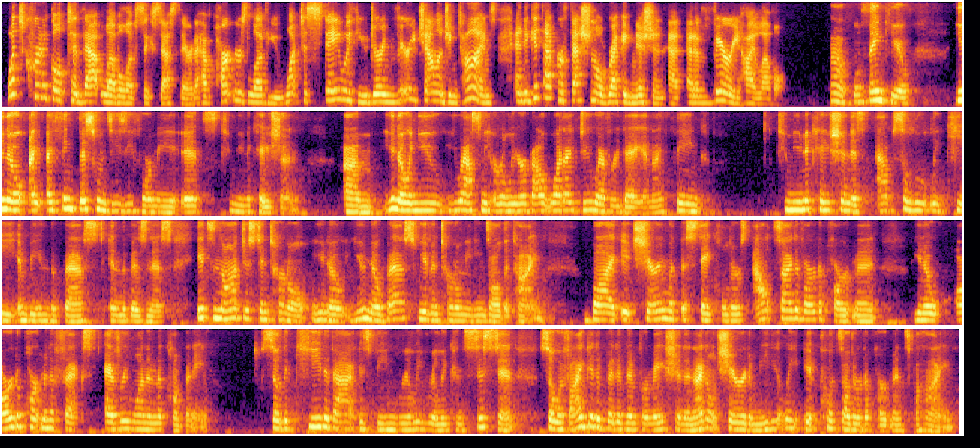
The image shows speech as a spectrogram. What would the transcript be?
What's critical to that level of success there to have partners love you, want to stay with you during very challenging times, and to get that professional recognition at, at a very high level? Oh, well, thank you. You know, I, I think this one's easy for me. It's communication. Um, you know, and you you asked me earlier about what I do every day, and I think communication is absolutely key in being the best in the business. It's not just internal, you know, you know best. We have internal meetings all the time, but it's sharing with the stakeholders outside of our department. You know, our department affects everyone in the company. So the key to that is being really, really consistent. So if I get a bit of information and I don't share it immediately, it puts other departments behind.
